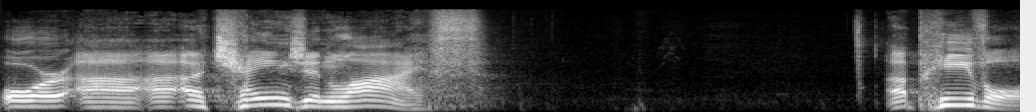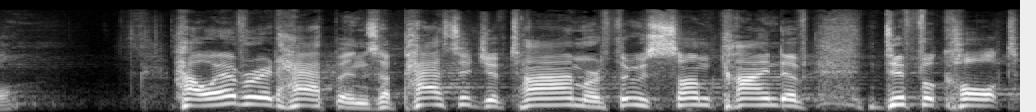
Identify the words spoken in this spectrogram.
or uh, a change in life upheaval, however it happens, a passage of time or through some kind of difficult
